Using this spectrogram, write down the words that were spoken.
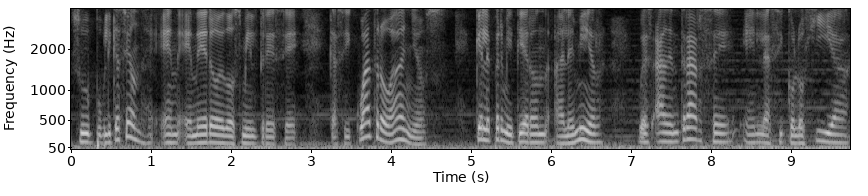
su publicación en enero de 2013, casi cuatro años que le permitieron a Lemire pues adentrarse en la psicología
